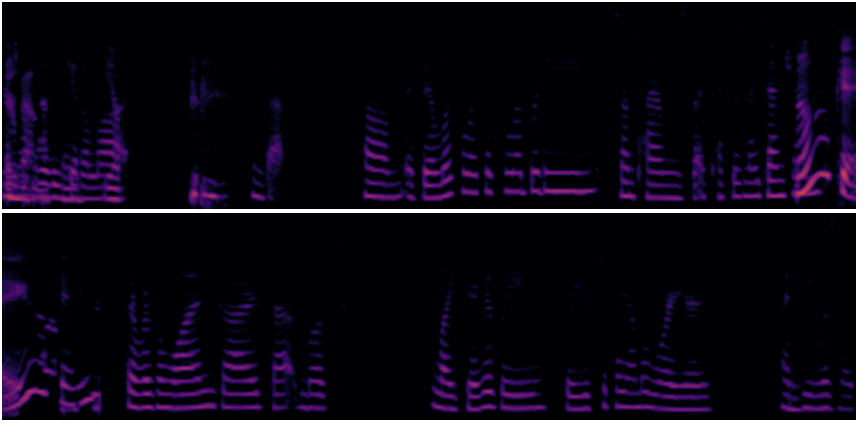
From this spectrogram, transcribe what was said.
you don't really get a lot. Yep. from that. Um, if they look like a celebrity, sometimes that catches my attention. okay. Okay. There was one guy that looked like David Lee, who used to play on the Warriors, and he was my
